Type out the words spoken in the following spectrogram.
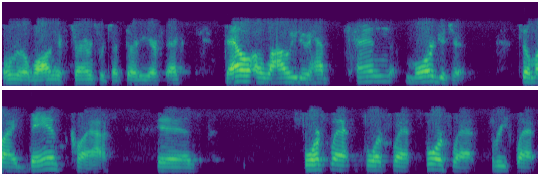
over the longest terms, which are 30 year fixed, they'll allow you to have 10 mortgages. So my advanced class is four flat, four flat, four flat, three flat,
